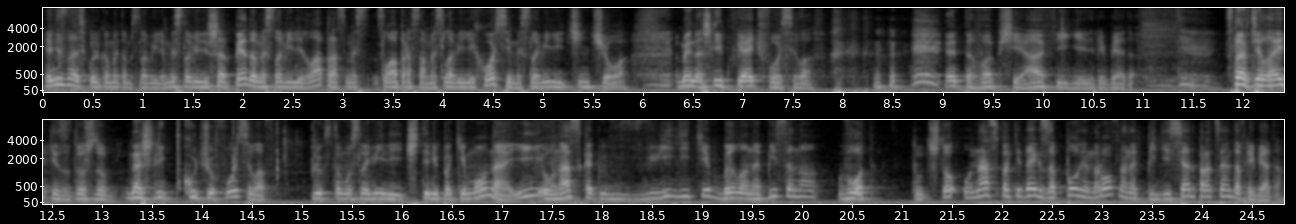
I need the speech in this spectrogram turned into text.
Я не знаю, сколько мы там словили. Мы словили Шарпедо, мы словили Лапрос, мы с Лапроса, мы словили Хорси, мы словили Чинчова. Мы нашли 5 фосилов. Это вообще офигеть, ребята. Ставьте лайки за то, что нашли кучу фосилов. Плюс тому словили 4 покемона. И у нас, как видите, было написано вот тут, что у нас покедек заполнен ровно на 50%, ребята.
